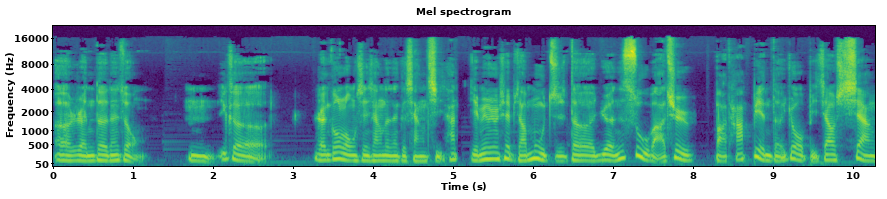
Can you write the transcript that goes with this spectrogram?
呃人的那种嗯一个人工龙涎香的那个香气，它也没有用一些比较木质的元素吧去。把它变得又比较像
